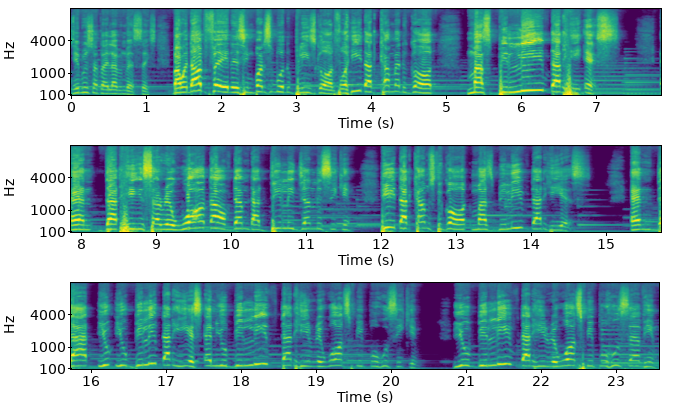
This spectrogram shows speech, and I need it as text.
Hebrews chapter 11, verse 6. But without faith, it is impossible to please God. For he that cometh to God must believe that he is, and that he is a rewarder of them that diligently seek him. He that comes to God must believe that he is. And that you, you believe that he is, and you believe that he rewards people who seek him. You believe that he rewards people who serve him.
